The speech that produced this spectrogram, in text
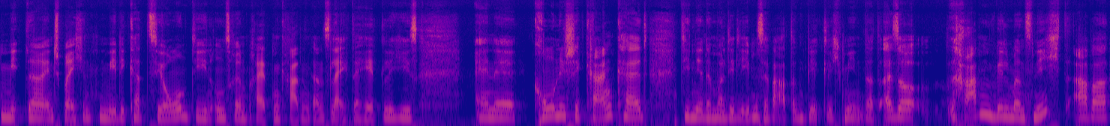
mit der entsprechenden Medikation, die in unseren Breitengraden ganz leicht erhältlich ist, eine chronische Krankheit, die nicht einmal die Lebenserwartung wirklich mindert. Also haben will man es nicht, aber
